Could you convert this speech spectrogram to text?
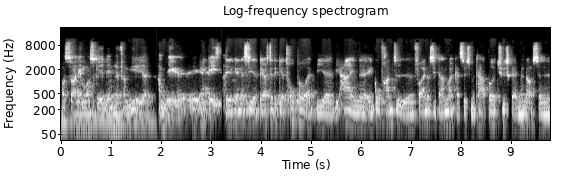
og så er det måske den her familie, han ja, det er igen at sige, at det er også det, der giver tro på, at vi, øh, vi har en, øh, en god fremtid foran os i Danmark. Altså hvis man tager både Tyskland, men også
